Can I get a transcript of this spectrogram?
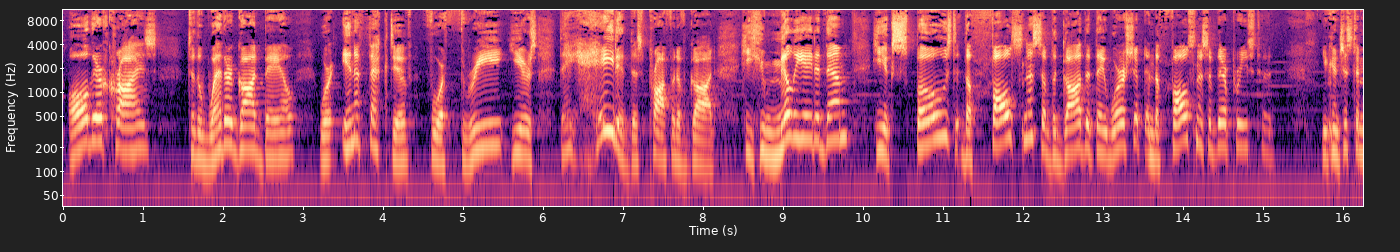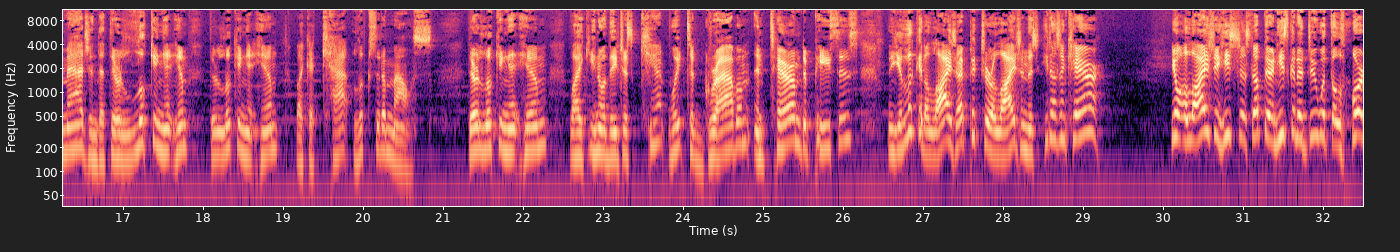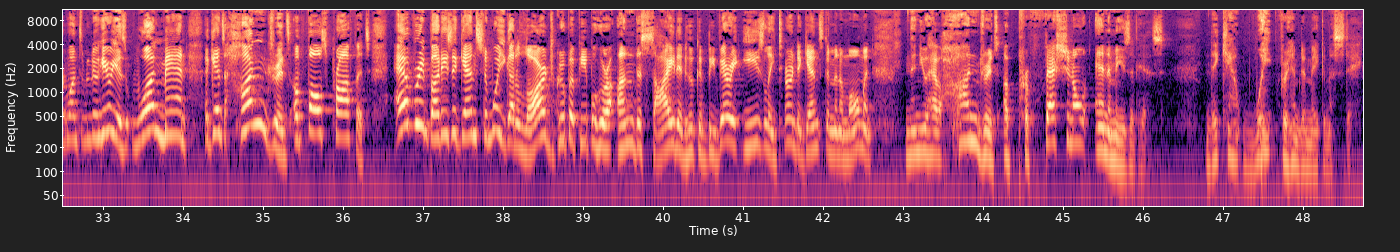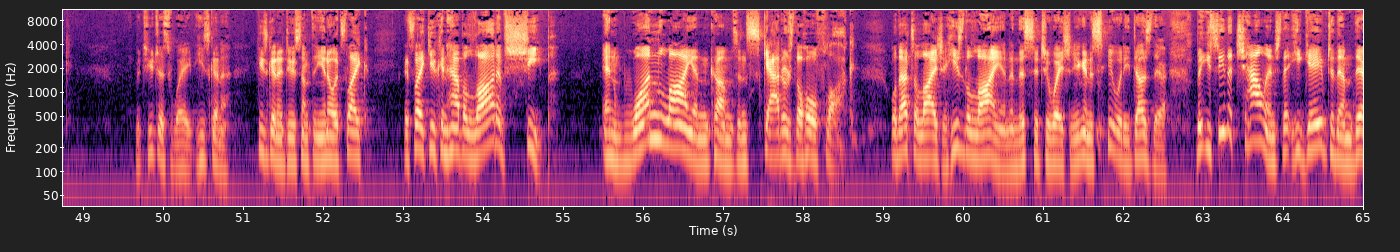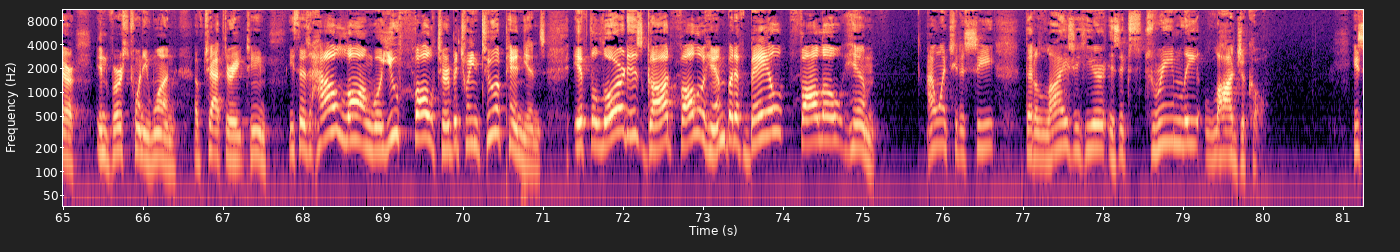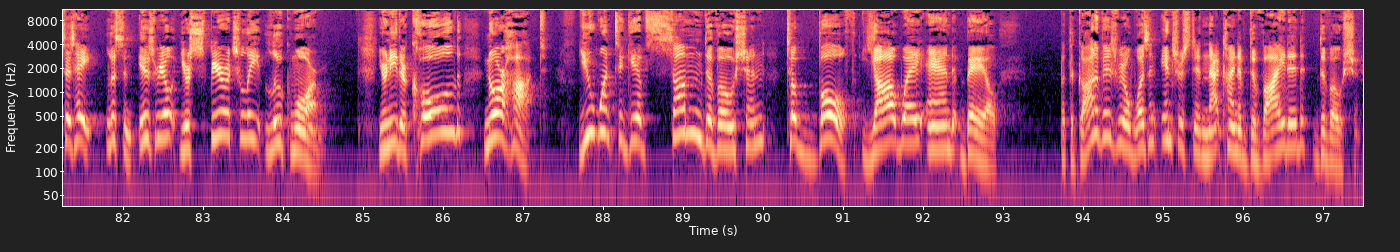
All their cries to the weather god Baal were ineffective for three years. They hated this prophet of God. He humiliated them. He exposed the falseness of the God that they worshiped and the falseness of their priesthood. You can just imagine that they're looking at him. They're looking at him like a cat looks at a mouse. They're looking at him like, you know, they just can't wait to grab him and tear him to pieces. And you look at Elijah, I picture Elijah in this, he doesn't care. You know, Elijah, he's just up there and he's going to do what the Lord wants him to do. Here he is, one man against hundreds of false prophets. Everybody's against him. Well, you got a large group of people who are undecided, who could be very easily turned against him in a moment. And then you have hundreds of professional enemies of his. And they can't wait for him to make a mistake. But you just wait. He's going to he's going to do something. You know, it's like it's like you can have a lot of sheep and one lion comes and scatters the whole flock. Well, that's Elijah. He's the lion in this situation. You're going to see what he does there. But you see the challenge that he gave to them there in verse 21 of chapter 18. He says, How long will you falter between two opinions? If the Lord is God, follow him, but if Baal, follow him. I want you to see that Elijah here is extremely logical. He says, Hey, listen, Israel, you're spiritually lukewarm. You're neither cold nor hot. You want to give some devotion to both Yahweh and Baal. But the God of Israel wasn't interested in that kind of divided devotion.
